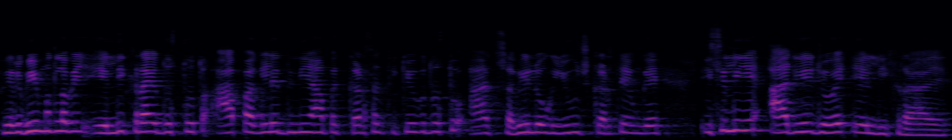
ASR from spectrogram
फिर भी मतलब ये लिख रहा है दोस्तों तो आप अगले दिन यहाँ पे कर सकते क्योंकि दोस्तों, आज सभी लोग यूज़ करते होंगे। इसलिए आज ये जो है, ये लिख रहा है।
